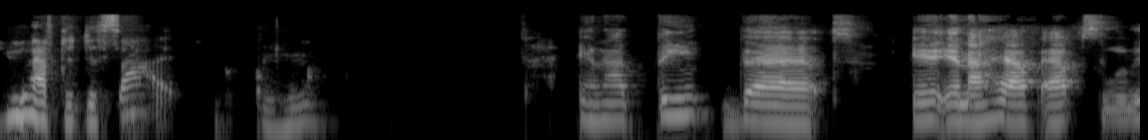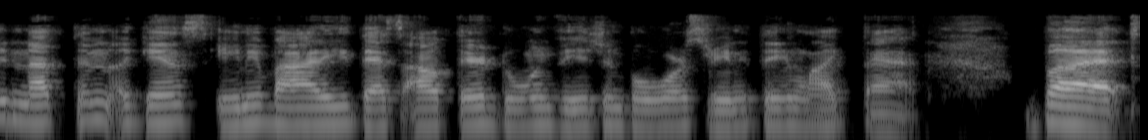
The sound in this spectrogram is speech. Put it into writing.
you have to decide. Mm-hmm. And I think that and, and I have absolutely nothing against anybody that's out there doing vision boards or anything like that. But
